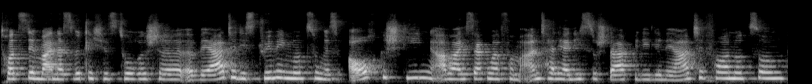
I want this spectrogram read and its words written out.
Trotzdem waren das wirklich historische äh, Werte. Die Streaming-Nutzung ist auch gestiegen, aber ich sage mal vom Anteil her nicht so stark wie die Linear-TV-Nutzung.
